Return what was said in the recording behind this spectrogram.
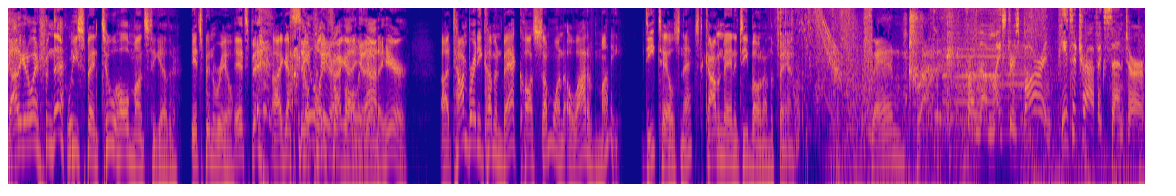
Got to get away from them. We spent two whole months together. It's been real. It's been. I got to go play later. football I got to get again. out of here. Uh, Tom Brady coming back cost someone a lot of money. Details next. Common Man and T Bone on the fan. Fan Traffic. From the Meister's Bar and Pizza Traffic Center.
